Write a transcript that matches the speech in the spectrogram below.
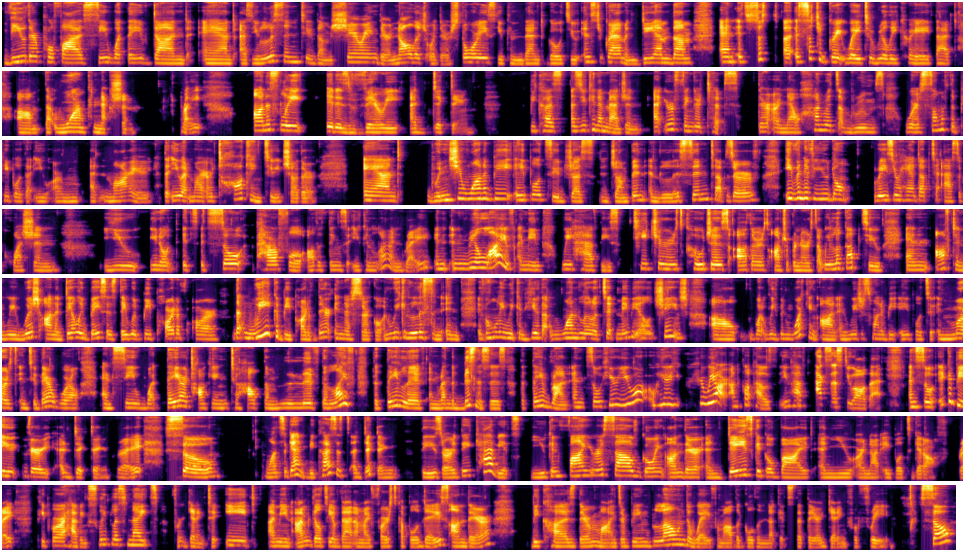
view their profiles, see what they've done. And as you listen to them sharing their knowledge or their stories, you can then go to Instagram and DM them. And it's just, uh, it's such a great way to really create that, um, that warm connection, right? Honestly, it is very addicting because as you can imagine, at your fingertips, there are now hundreds of rooms where some of the people that you are admire that you admire are talking to each other. And wouldn't you want to be able to just jump in and listen to observe? Even if you don't raise your hand up to ask a question you you know it's it's so powerful all the things that you can learn right? In in real life i mean we have these teachers, coaches, authors, entrepreneurs that we look up to. And often we wish on a daily basis they would be part of our, that we could be part of their inner circle and we can listen in. If only we can hear that one little tip, maybe it'll change uh, what we've been working on. And we just want to be able to immerse into their world and see what they are talking to help them live the life that they live and run the businesses that they run. And so here you are, here you, here we are on Clubhouse. You have access to all that. And so it could be very addicting, right? So, once again, because it's addicting, these are the caveats. You can find yourself going on there, and days could go by and you are not able to get off, right? People are having sleepless nights, forgetting to eat. I mean, I'm guilty of that on my first couple of days on there because their minds are being blown away from all the golden nuggets that they are getting for free. So,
